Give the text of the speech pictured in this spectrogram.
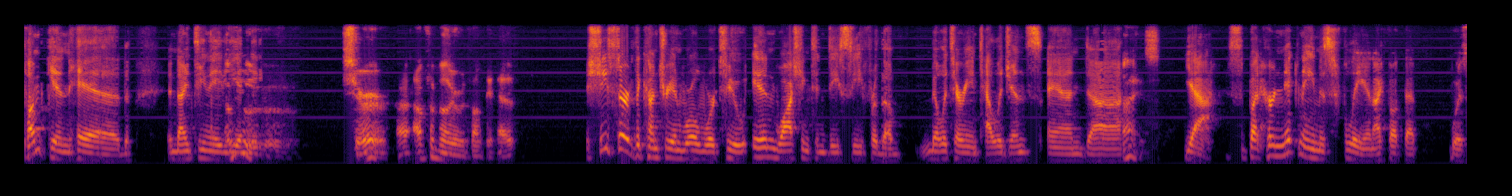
Pumpkinhead in 1988. Ooh. Sure, I, I'm familiar with Pumpkinhead. She served the country in World War II in Washington, D.C. for the military intelligence. And uh, Nice. yeah, but her nickname is Flea. And I thought that was,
